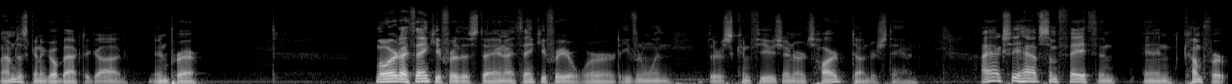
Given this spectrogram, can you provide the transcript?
I'm just going to go back to God in prayer. Lord, I thank you for this day, and I thank you for your word, even when there's confusion or it's hard to understand. I actually have some faith and, and comfort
